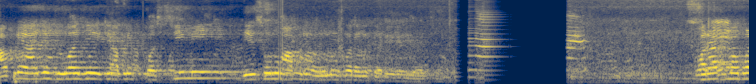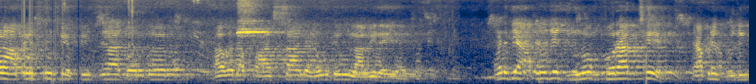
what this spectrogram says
આપણે આજે જોવા જઈએ કે આપણે પશ્ચિમી દેશોનું આપણે અનુકરણ કરી રહ્યા છીએ. ખોરાકમાં પણ આપણે શું છે પિઝા બર્ગર આ બધા પાસ્તા ને એવું તેવું લાવી રહ્યા છે પણ જે આપણો જે જૂનો ખોરાક છે, એ આપણે ભૂલી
